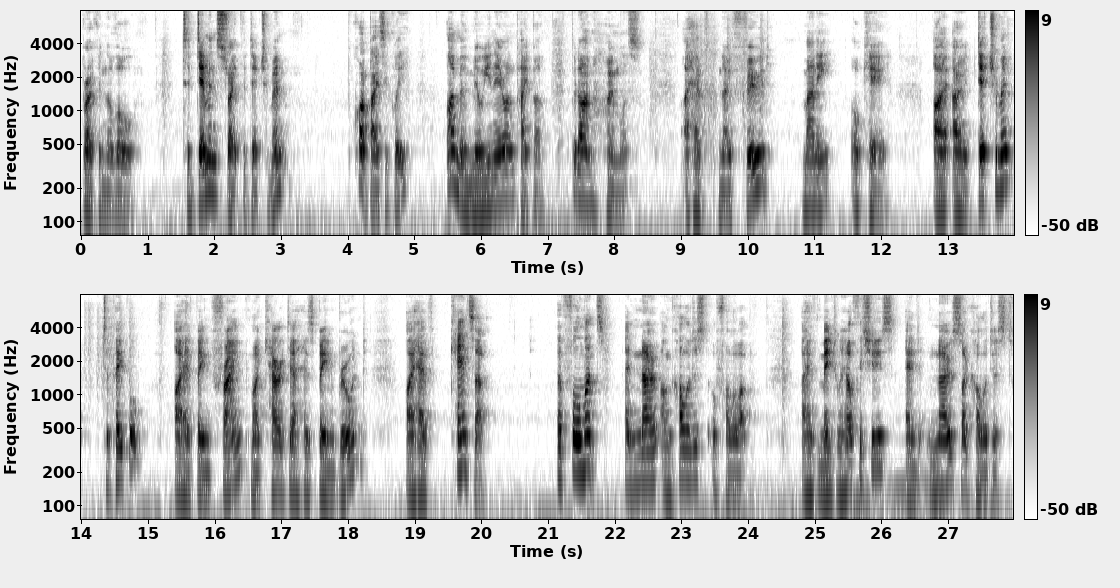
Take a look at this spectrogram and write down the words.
broken the law. to demonstrate the detriment, quite basically, I'm a millionaire on paper, but I'm homeless. I have no food, money, or care. I owe detriment to people. I have been framed. My character has been ruined. I have cancer of four months and no oncologist or follow up. I have mental health issues and no psychologist.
